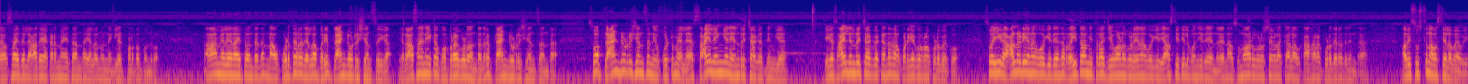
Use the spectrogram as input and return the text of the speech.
ವ್ಯವಸಾಯದಲ್ಲಿ ಆದಾಯ ಕಡಿಮೆ ಆಯ್ತು ಅಂತ ಎಲ್ಲನೂ ನೆಗ್ಲೆಕ್ಟ್ ಮಾಡ್ತಾ ಬಂದರು. ಆಮೇಲೆ ಏನಾಯ್ತು ಅಂತಂದ್ರೆ ನಾವು ಕೊಡ್ತಾ ಇರೋದೆಲ್ಲ ಬರೀ ಪ್ಲಾಂಟ್ ನ್ಯೂಟ್ರಿಷನ್ಸ್ ಈಗ. ರಾಸಾಯನಿಕ ಗೊಬ್ಬರಗಳು ಅಂತಂದ್ರೆ ಪ್ಲಾಂಟ್ ನ್ಯೂಟ್ರಿಷನ್ಸ್ ಅಂತ. ಸೊ ಪ್ಲಾಂಟ್ ನ್ಯೂಟ್ರಿಷನ್ಸ್ ನೀವು ಕೊಟ್ಟ ಮೇಲೆ ಸಾಯಿಲ್ ಹೆಂಗೆ ಎನ್ರಿಚ್ ಆಗುತ್ತೆ ನಿಮಗೆ? ಈಗ ಸಾಯಿಲ್ ಎನ್ರಿಚ್ ಆಗಬೇಕಂದ್ರೆ ನಾವು ಕೊಡುಗೆ ಗೊಬ್ಬರ ಕೊಡಬೇಕು. ಸೊ ಈಗ ಆಲ್ರೆಡಿ ಏನಾಗೋಗಿದೆ ಅಂದ್ರೆ ರೈತ ಮಿತ್ರ ಜೀವಾಣುಗಳು ಏನಾಗೋಗಿದೆ, ಯಾವ ಸ್ಥಿತಿಯಲ್ಲಿ ಬಂದಿದೆ ಅಂದರೆ ನಾವು ಸುಮಾರು ವರ್ಷಗಳ ಕಾಲ ಅವಕ್ಕೆ ಆಹಾರ ಕೊಡದಿರೋದ್ರಿಂದ ಅವು ಸುಸ್ತಿನ ಅವಸ್ಥೆ ಇಲ್ಲ ಅವು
